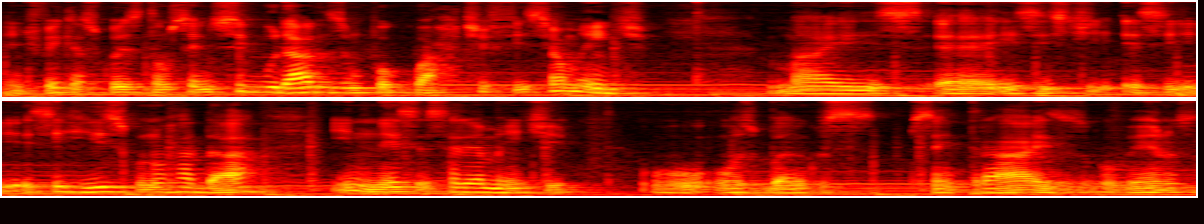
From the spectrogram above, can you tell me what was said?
a gente vê que as coisas estão sendo seguradas um pouco artificialmente. Mas é, existe esse, esse risco no radar e necessariamente o, os bancos centrais, os governos,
